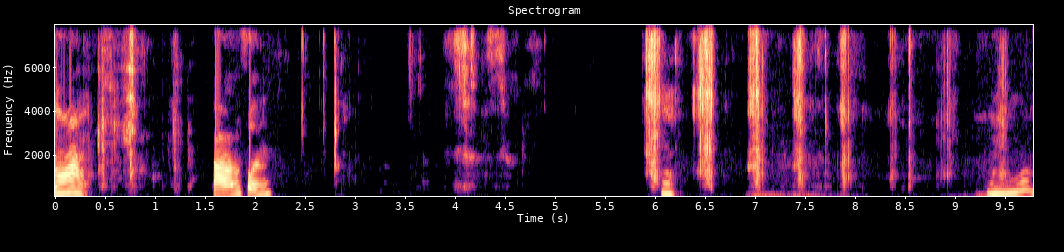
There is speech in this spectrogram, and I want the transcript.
ร้อนปลาฝนอืมอืม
